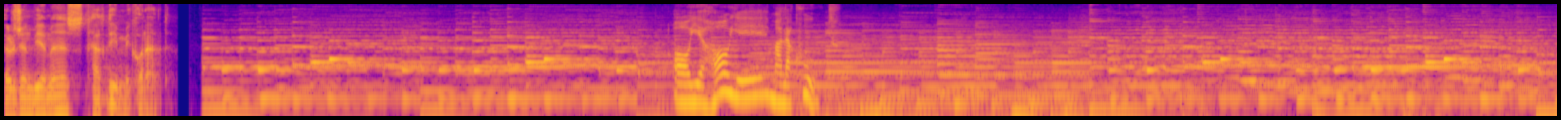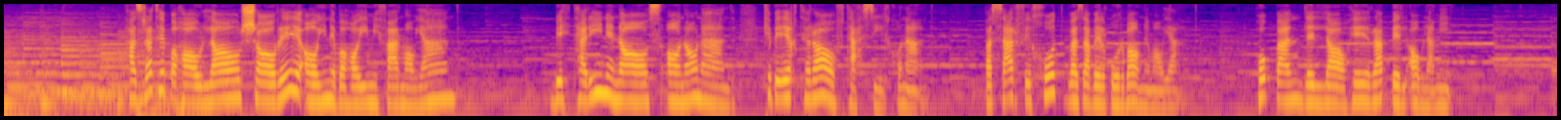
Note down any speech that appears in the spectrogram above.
پرژن بی ام تقدیم می کند. آیه های ملکوت حضرت بهاءالله شارع آیین بهایی می‌فرمایند بهترین ناس آنانند که به اقتراف تحصیل کنند و صرف خود و ذوی القربا نمایند. حبا لله رب العالمین.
